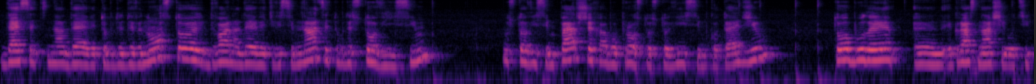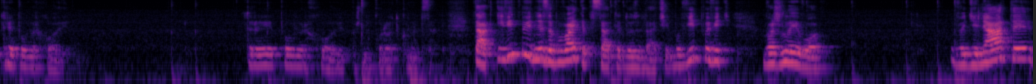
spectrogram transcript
10 на 9, то буде 90, 2 на 9, 18, то буде 108. Ну, 108 перших або просто 108 котеджів. То були е, якраз наші оці триповерхові. Триповерхові, можна коротко написати. Так, і відповідь не забувайте писати до задачі, бо відповідь важливо виділяти.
